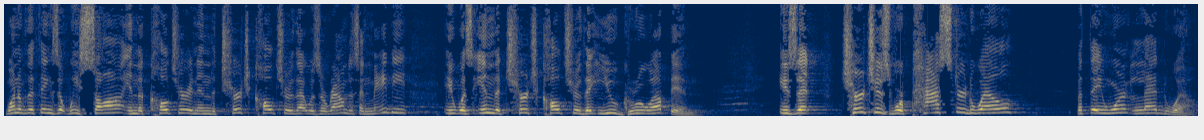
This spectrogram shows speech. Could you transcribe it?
One of the things that we saw in the culture and in the church culture that was around us, and maybe it was in the church culture that you grew up in, is that churches were pastored well, but they weren't led well.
